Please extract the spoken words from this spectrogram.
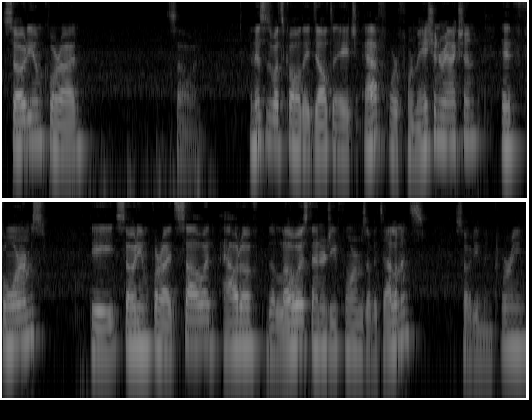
sodium chloride solid. And this is what's called a delta HF or formation reaction. It forms the sodium chloride solid out of the lowest energy forms of its elements, sodium and chlorine.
